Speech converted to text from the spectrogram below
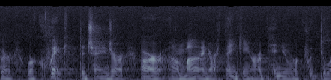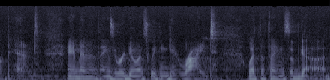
we're, we're quick to change our, our, our mind, our thinking, our opinion. We're quick to repent, amen, in the things that we're doing so we can get right with the things of God.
